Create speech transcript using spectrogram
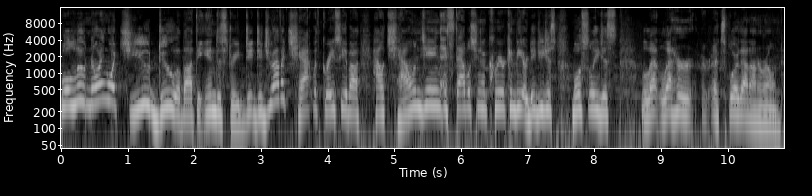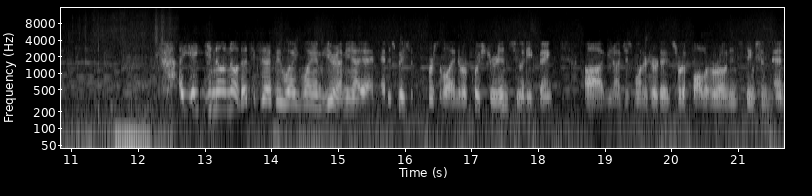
Well, Lou, knowing what you do about the industry, did, did you have a chat with Gracie about how challenging establishing a career can be, or did you just mostly just let let her explore that on her own? Uh, y- you know, no, that's exactly why why I'm here. I mean, I, and it's great. First of all, I never pushed her into anything. Uh, you know, I just wanted her to sort of follow her own instincts and and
